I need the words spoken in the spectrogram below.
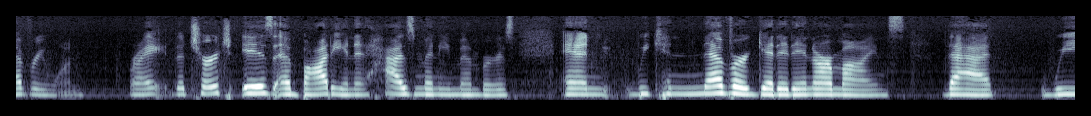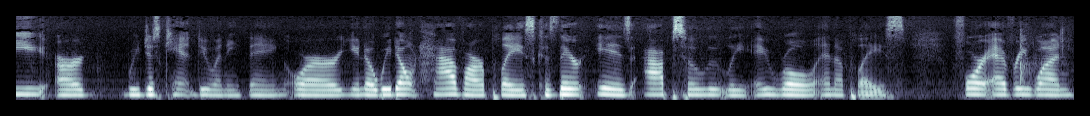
everyone, right? The church is a body and it has many members, and we can never get it in our minds that we are we just can't do anything or you know we don't have our place because there is absolutely a role and a place for everyone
